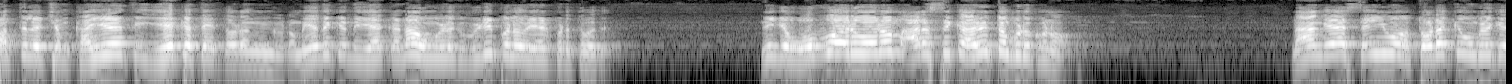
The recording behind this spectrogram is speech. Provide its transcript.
பத்து லட்சம் கையெழுத்து இயக்கத்தை தொடங்குகிறோம். எதுக்கு இந்த இயக்கம்னா உங்களுக்கு விழிப்புணர்வு ஏற்படுத்துவது. நீங்க ஒவ்வொருவரும் அரசுக்கு அழுத்தம் கொடுக்கணும். நாங்க செய்வோம் தொடக்க உங்களுக்கு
